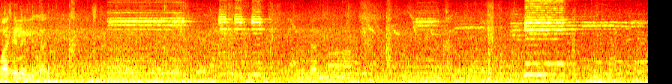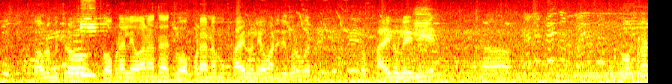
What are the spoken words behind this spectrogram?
વાંચી લઈ લીધા. તો આપણે મિત્રો ચોપડા લેવાના હતા. ચોપડાના અમુક ફાઇલો લેવાની હતી, બરોબર? તો ફાઇલો લઈ લઈએ. ચોપડા.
